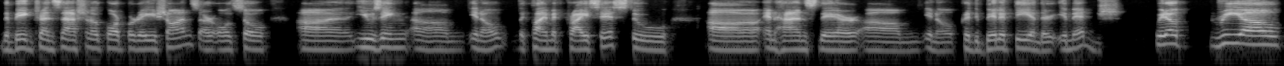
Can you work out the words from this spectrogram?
The big transnational corporations are also uh, using um, you know the climate crisis to uh, enhance their um, you know credibility and their image without real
